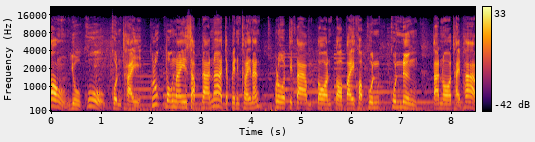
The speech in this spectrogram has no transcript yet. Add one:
ต้องอยู่คู่คนไทย คลุกวงในสัปดาห์หน้าจะเป็นใครนั้น โปรดติดตามตอนต่อไปขอบคุณคุณหนึ่ง ตานอถ่ายภาพ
